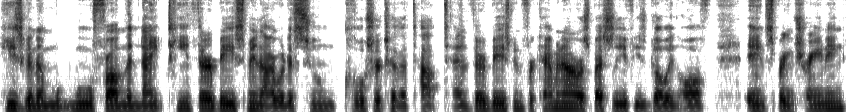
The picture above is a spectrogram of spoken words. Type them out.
He's going to move from the 19th third baseman, I would assume, closer to the top 10 third baseman for Caminero, especially if he's going off in spring training.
